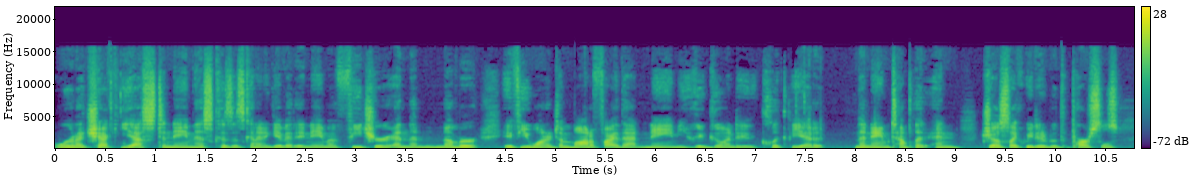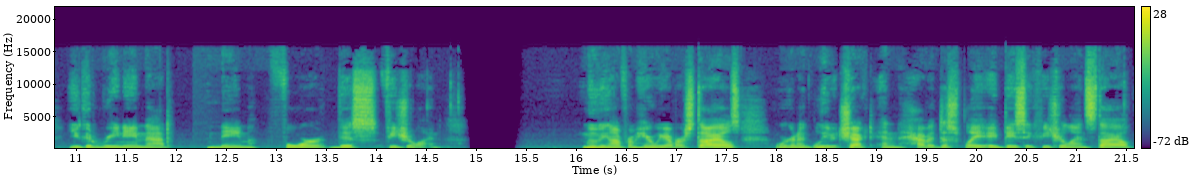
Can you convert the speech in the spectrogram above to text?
we're going to check yes to name this because it's going to give it a name of feature and then a number. If you wanted to modify that name, you could go into click the edit the name template and just like we did with the parcels, you could rename that name for this feature line. Moving on from here, we have our styles. We're going to leave it checked and have it display a basic feature line style.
